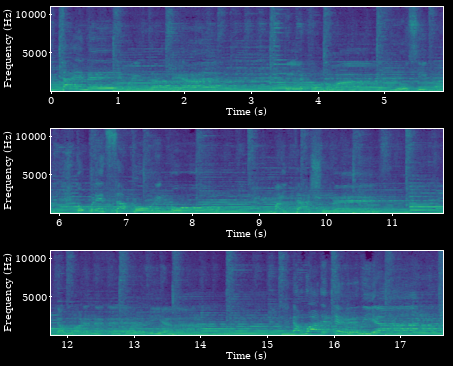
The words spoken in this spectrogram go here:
Eta ene maitadea telefonoa jozita Kopreza poreko maitasunez Gauaren erdian Gauaren erdian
